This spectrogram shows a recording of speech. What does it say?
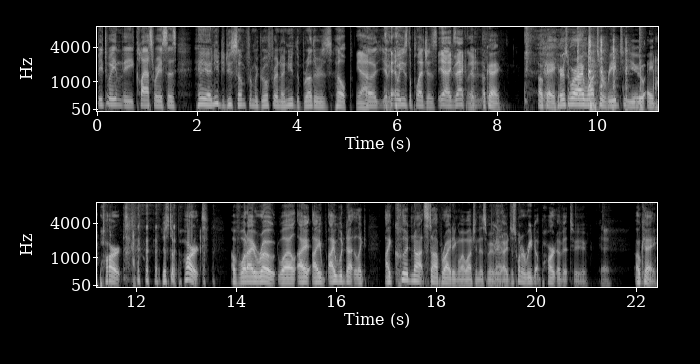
between the class where he says, "Hey, I need to do something for my girlfriend. I need the brothers' help. Yeah. uh, you know, go use the pledges." Yeah, exactly. And- Okay. Okay, here's where I want to read to you a part, just a part of what I wrote while I I I would not like I could not stop writing while watching this movie. Yeah. I just want to read a part of it to you. Okay. Okay.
